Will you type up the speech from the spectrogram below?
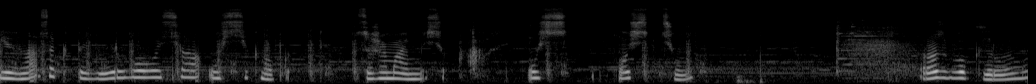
І в нас активувалися усі кнопки. Зажимаємося ось, ось цю. Розблокируємо.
